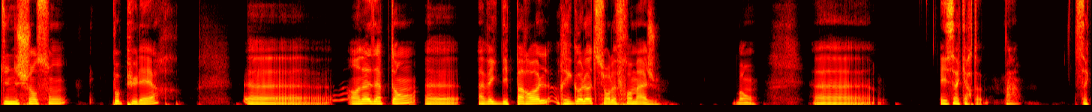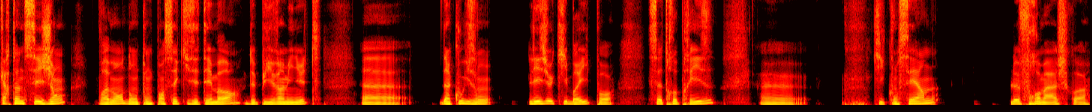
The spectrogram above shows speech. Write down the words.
d'une chanson populaire euh, en adaptant avec des paroles rigolotes sur le fromage. Bon. Euh, et ça cartonne. Voilà. Ça cartonne ces gens, vraiment, dont on pensait qu'ils étaient morts depuis 20 minutes. D'un coup, ils ont les yeux qui brillent pour cette reprise qui concerne le fromage, quoi.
